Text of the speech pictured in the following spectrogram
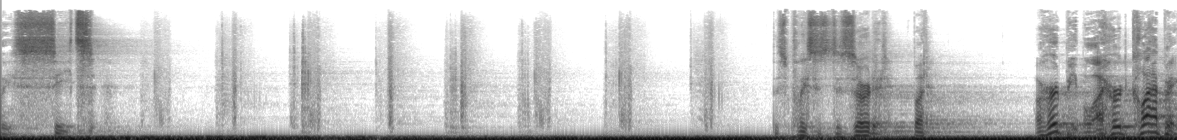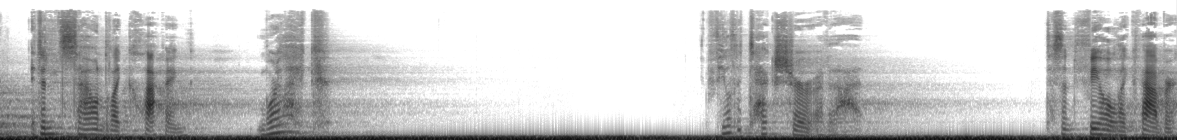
These seats. This place is deserted, but I heard people. I heard clapping. It didn't sound like clapping. More like. Feel the texture of that. Doesn't feel like fabric,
